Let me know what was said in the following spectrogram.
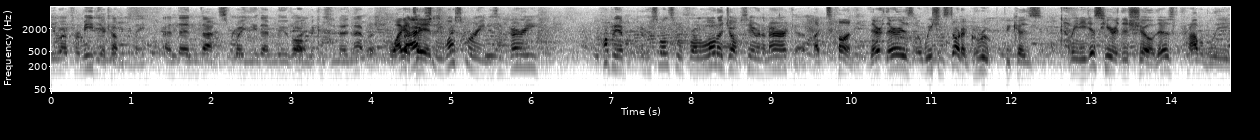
you work for a media company, and then that's where you then move on because you know the network. Well, I but gotta tell you- actually, West Marine is a very probably a, responsible for a lot of jobs here in America. a ton. There, there is. We should start a group because I mean, you just hear at this show. There's probably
